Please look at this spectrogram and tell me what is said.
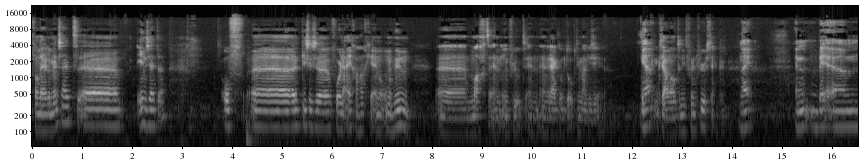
van de hele mensheid inzetten? Of kiezen ze voor hun eigen hachje en om hun eh, macht en invloed en, en rijkdom te optimaliseren? ja, Ik, ik zou mijn hand er niet voor in het vuur steken. nee. En be- ehm,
